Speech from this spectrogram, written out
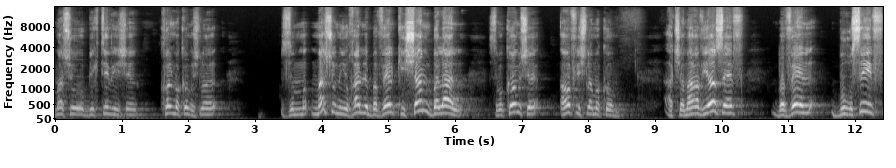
משהו אובייקטיבי שכל מקום יש לו, זה משהו מיוחד לבבל כי שם בלל, זה מקום שהאופי של המקום. עד שאמר רב יוסף, בבל בורסיף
